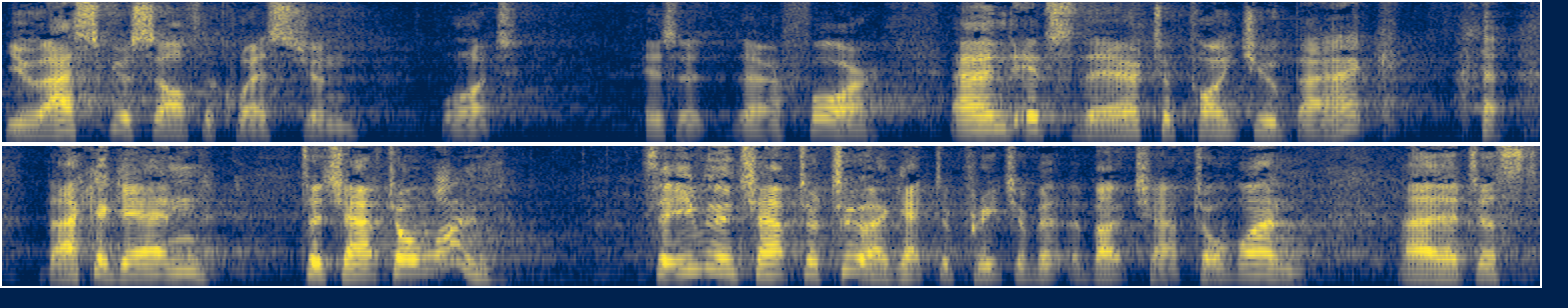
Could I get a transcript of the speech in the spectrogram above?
you ask yourself the question, what is it there for? And it's there to point you back, back again to chapter 1. So even in chapter 2, I get to preach a bit about chapter 1, uh, just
